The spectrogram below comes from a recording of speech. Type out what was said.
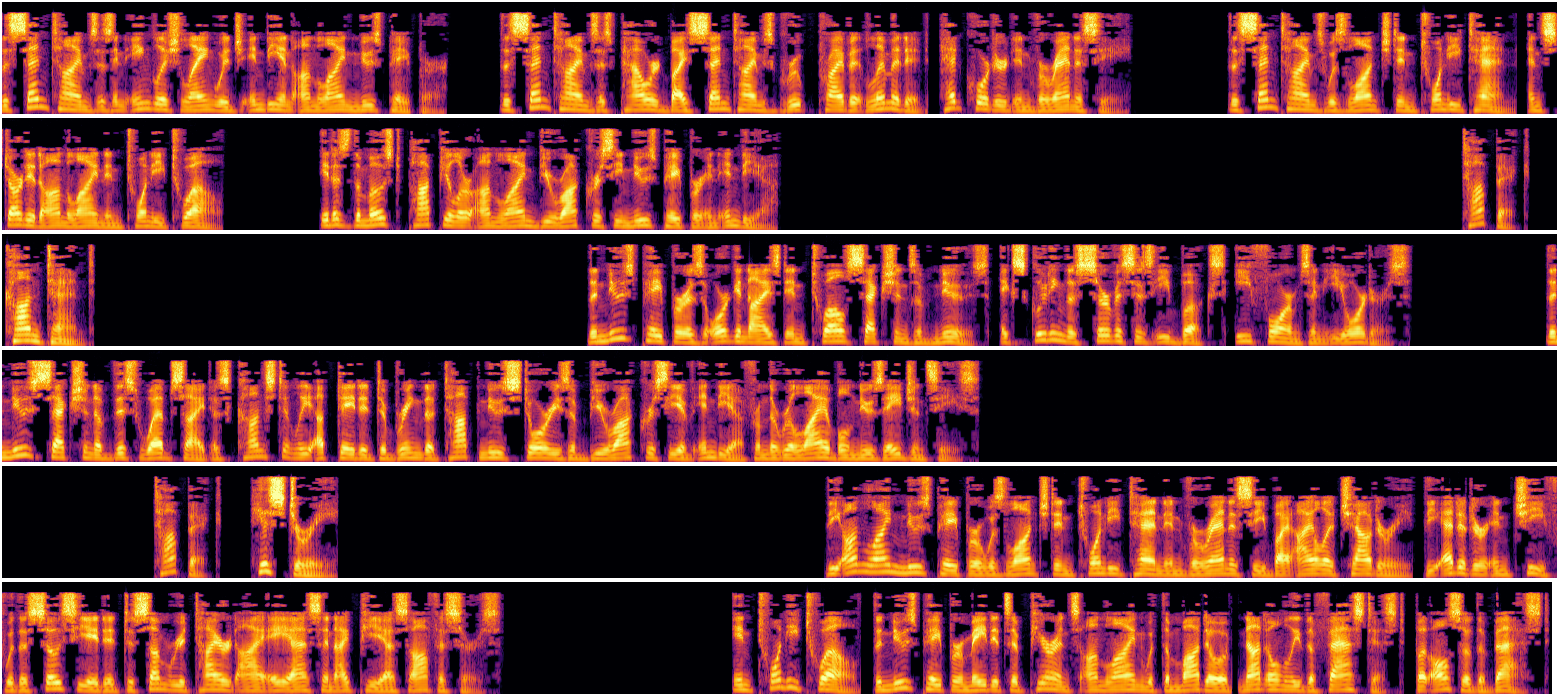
The Sen Times is an English-language Indian online newspaper. The Sen Times is powered by Sen Times Group Private Limited, headquartered in Varanasi. The Sen Times was launched in 2010, and started online in 2012. It is the most popular online bureaucracy newspaper in India. Content The newspaper is organized in 12 sections of news, excluding the services e-books, e-forms and e-orders. The news section of this website is constantly updated to bring the top news stories of bureaucracy of India from the reliable news agencies. History The online newspaper was launched in 2010 in Varanasi by Aila Chowdhury, the editor-in-chief with associated to some retired IAS and IPS officers. In 2012, the newspaper made its appearance online with the motto of not only the fastest, but also the best.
